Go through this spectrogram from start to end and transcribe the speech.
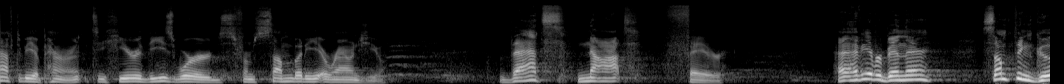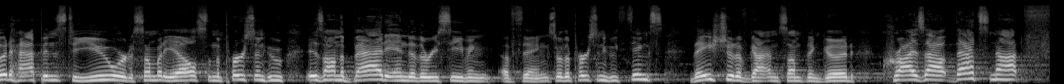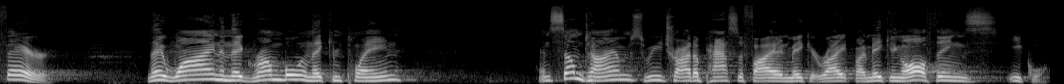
have to be a parent to hear these words from somebody around you. That's not fair. Have you ever been there? Something good happens to you or to somebody else, and the person who is on the bad end of the receiving of things, or the person who thinks they should have gotten something good, cries out, That's not fair. And they whine and they grumble and they complain. And sometimes we try to pacify and make it right by making all things equal.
